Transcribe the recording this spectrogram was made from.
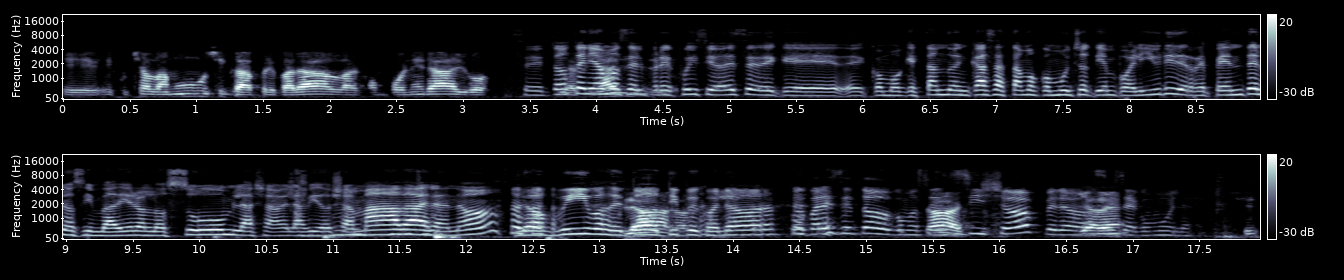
eh, escuchar la música, prepararla, componer algo. Sí, todos teníamos final, el prejuicio ese de que eh, como que estando en casa estamos con mucho tiempo libre y de repente nos invadieron los Zoom, las, lla- las videollamadas, la, ¿no? Los vivos de Claro. todo tipo y color. Pues parece todo como Exacto. sencillo, pero Y ahora- sí se acumula. Sí.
